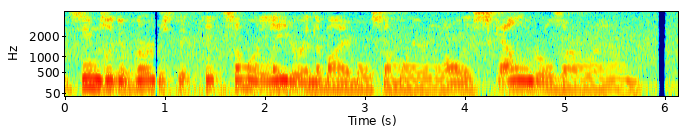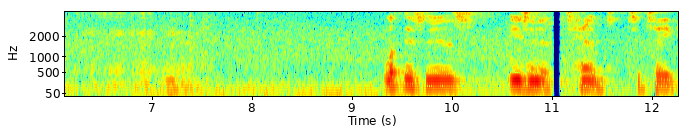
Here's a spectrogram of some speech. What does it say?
It seems like a verse that fits somewhere later in the Bible, somewhere, when all the scoundrels are around. Yeah. What this is, is an attempt to take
